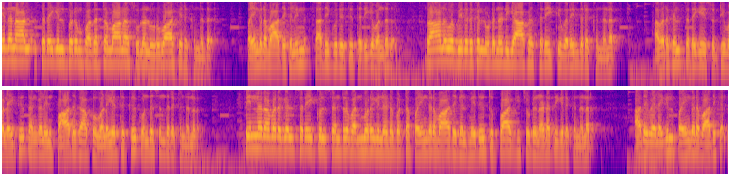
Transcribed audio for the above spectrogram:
இதனால் சிறையில் பெரும் பதற்றமான சூழல் உருவாகி இருக்கின்றது. பயங்கரவாதிகளின் சதி குறித்து தெரிய வந்ததும் ராணுவ வீரர்கள் உடனடியாக சிறைக்கு விரைந்திருக்கின்றனர். அவர்கள் சிறையை சுற்றி வளைத்து தங்களின் பாதுகாப்பு வலயத்துக்கு கொண்டு சென்றிருக்கின்றனர். பின்னர் அவர்கள் சிறைக்குள் சென்று வன்முறையில் ஈடுபட்ட பயங்கரவாதிகள் மீது துப்பாக்கிச் சூடு நடத்தியிருக்கின்றனர். அதேவேளையில் பயங்கரவாதிகள்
